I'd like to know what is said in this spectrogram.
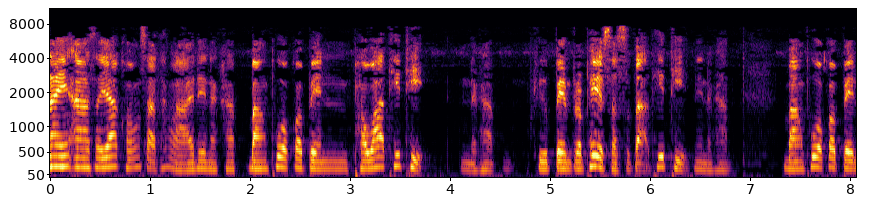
ในอาสยะของสัตว์ทั้งหลายเนี่ยนะครับ บางพวกก็เป็นภาวะทิฏฐินะครับ คือเป็นประเภทสัสตทิฏฐินี่นะครับ บางพวกก็เป็น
